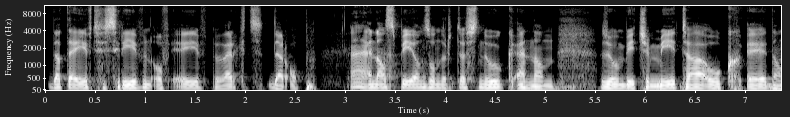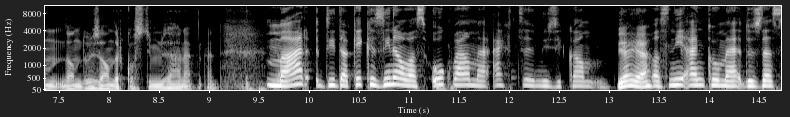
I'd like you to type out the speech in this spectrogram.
dat hij heeft geschreven of hij heeft bewerkt daarop. Ah, En dan spelen ze ondertussen ook en dan zo'n beetje meta ook. Hè, dan, dan doen ze andere kostuums aan. En, en- Maar die dat ik gezien heb, was ook wel met echte muzikanten. ja, ja. was niet enkel met... Dus dat is,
